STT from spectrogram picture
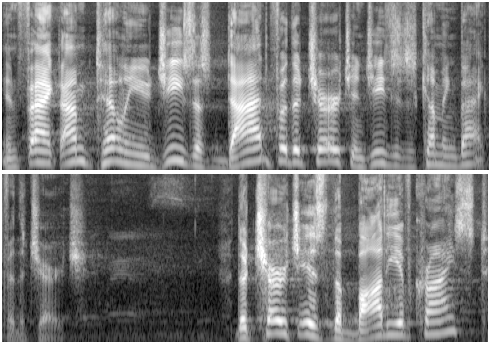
In fact, I'm telling you, Jesus died for the church and Jesus is coming back for the church. The church is the body of Christ.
